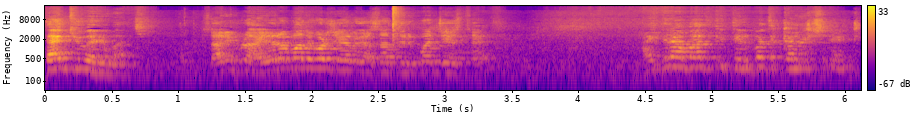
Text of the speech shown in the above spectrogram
Thank you very much sir ఇప్పుడు హైదరాబాద్ కూడా చేయాలి కదా సార్ తిరుపతి చేస్తే? హైదరాబాద్కి తిరుపతి కనెక్షన్ ఏంటి?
